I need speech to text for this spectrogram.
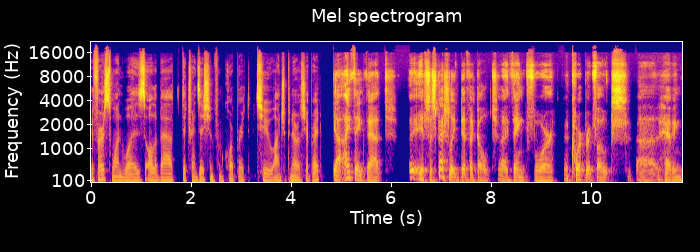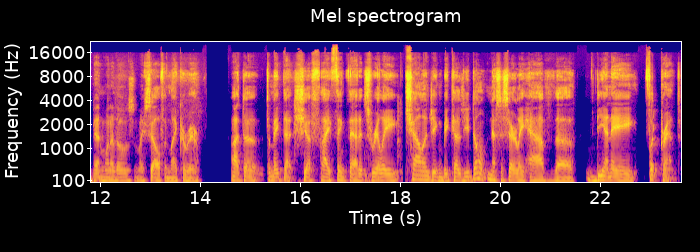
The first one was all about the transition from corporate to entrepreneurship, right? Yeah, I think that it's especially difficult, I think, for corporate folks, uh, having been one of those myself in my career, uh, to to make that shift. I think that it's really challenging because you don't necessarily have the DNA footprint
